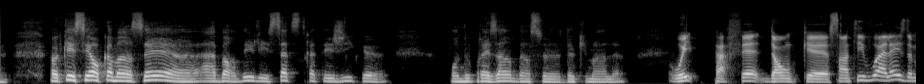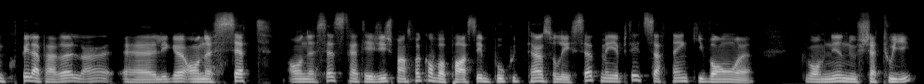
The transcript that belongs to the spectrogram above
OK, si on commençait euh, à aborder les sept stratégies qu'on nous présente dans ce document-là. Oui, parfait. Donc, euh, sentez-vous à l'aise de me couper la parole. Hein? Euh, les gars, on a sept, on a sept stratégies. Je ne pense pas qu'on va passer beaucoup de temps sur les sept, mais il y a peut-être certains qui vont, euh, qui vont venir nous chatouiller.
